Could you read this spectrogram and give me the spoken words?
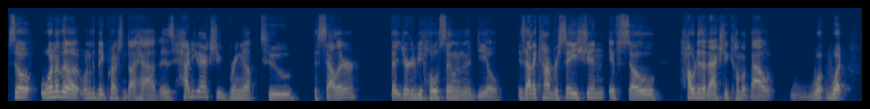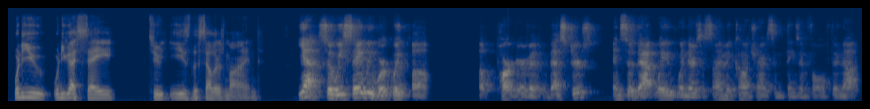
So one of the one of the big questions I have is how do you actually bring up to the seller that you're going to be wholesaling the deal? Is that a conversation? If so, how does that actually come about? What what what do you what do you guys say to ease the seller's mind? Yeah, so we say we work with a, a partner of investors, and so that way, when there's assignment contracts and things involved, they're not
